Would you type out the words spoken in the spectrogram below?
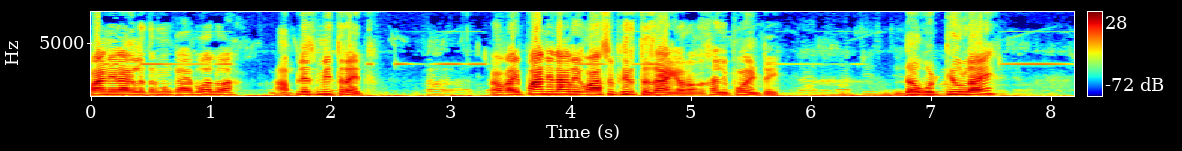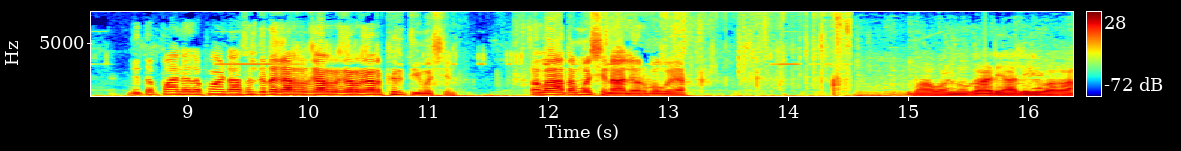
पाणी लागलं तर मग काय बोलवा? आपलेच मित्र आहेत. का काही पाणी लागले का असं फिरतं जाग्यावर का खाली पॉईंट आहे. दगड ठेवलाय. जिथं पाण्याचा पॉईंट असेल तिथं गार गार गार गार फिरती मशीन. चला आता मशीन आल्यावर बघूया. भावांनो गाडी आली की बघा.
